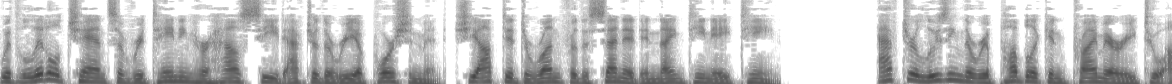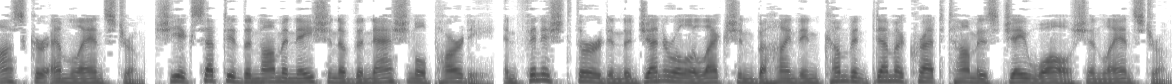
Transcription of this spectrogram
With little chance of retaining her House seat after the reapportionment, she opted to run for the Senate in 1918. After losing the Republican primary to Oscar M. Lanstrum, she accepted the nomination of the National Party, and finished third in the general election behind incumbent Democrat Thomas J. Walsh and Lanstrum.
